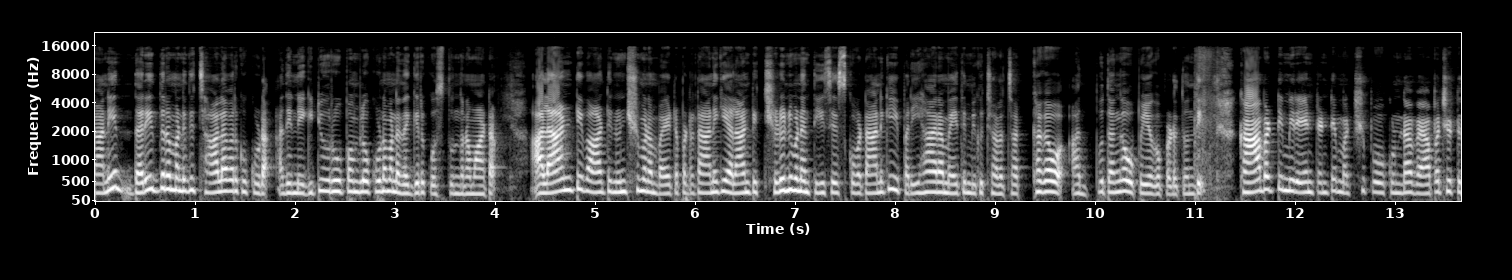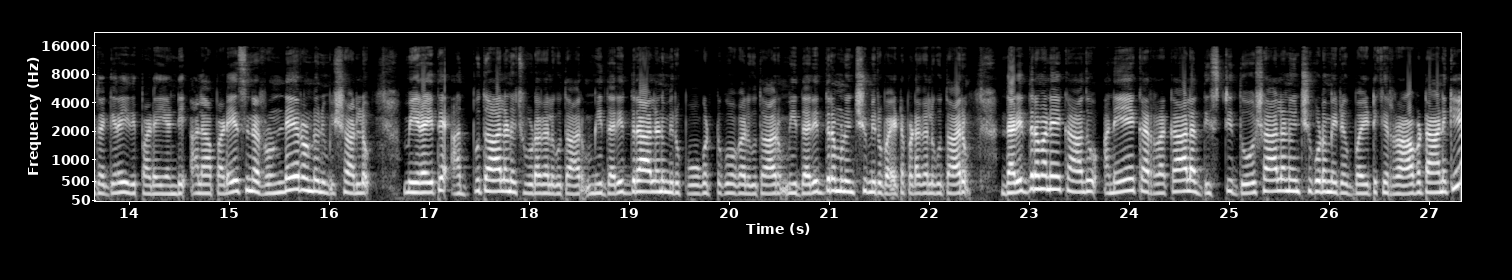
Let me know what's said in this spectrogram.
కానీ దరిద్రం అనేది చాలా వరకు కూడా అది నెగిటివ్ రూపంలో కూడా మన దగ్గరకు వస్తుందన్నమాట. అలాంటి వాటి నుంచి మనం బయటపడటానికి అలాంటి చెడుని మనం తీసేసుకోవడానికి ఈ పరిహారం అయితే మీకు చాలా చక్కగా అద్భుతంగా ఉపయోగపడుతుంది. కాబట్టి మీరు ఏంటంటే మర్చిపోకుండా వేప చెట్టు దగ్గర ఇది పడేయండి. అలా పడేసిన రెండే రెండు నిమిషాల్లో మీరైతే అద్భుతాలను చూడగలుగుతారు. మీ దరిద్రాలను మీరు పోగొట్టుకోగలుగుతారు. మీ దరిద్రం నుంచి మీరు బయటపడగలుగుతారు. దరిద్రమనే కాదు అనేక రకాల దిష్టి దోషాల నుంచి కూడా మీరు బయటికి రావటానికి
